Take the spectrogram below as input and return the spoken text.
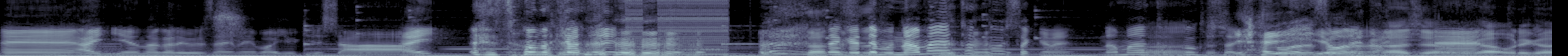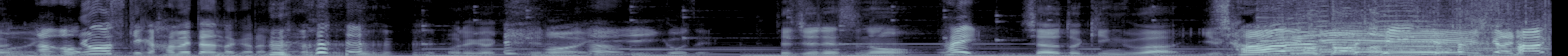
えー、はい家の中でうるさいメンバー勇気でした。ははい。え そんな感じ。雑。なんかでも名前隠したっけな。い名前隠したっけいやいいよ。じゃあ俺が俺が。あお陽介がはめたんだからね。俺が決める。い行こうぜあジュネスのはい。シャウトキングはシャウトキングかっ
